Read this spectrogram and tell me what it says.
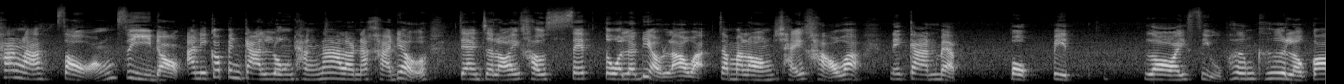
ข้างละ2 4 ดอก อันนี้ก็เป็นการลงทั้งหน้าแล้วนะคะ เดี๋ยวแจนจะรอให้เขาเซตตัวแล้วเดี๋ยวเราอะ จะมาลองใช้เขาอะ ในการแบบปกปิดรอยสิวเพิ่มขึ้นแล้วก็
